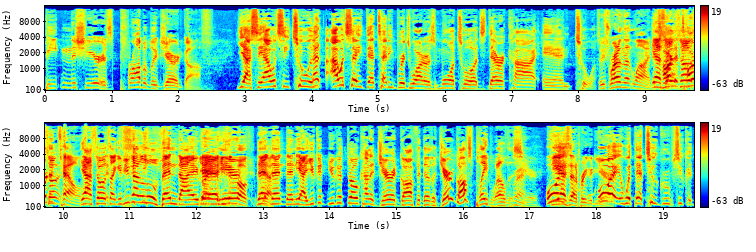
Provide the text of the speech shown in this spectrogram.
beaten this year is probably Jared Goff. Yeah. See, I would see Tua. I would say that Teddy Bridgewater is more towards Derek Carr and Tua. So he's right on that line. Yeah, it's so, hard, it's so- hard so- to tell. Yeah, so it's like if you got a little Venn diagram Yeah, yeah, here, then, yeah. then then yeah, you could you could throw kind of Jared Goff in there. The Jared Goff's played well this year. He has had a pretty good year. Or with their two groups, you could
